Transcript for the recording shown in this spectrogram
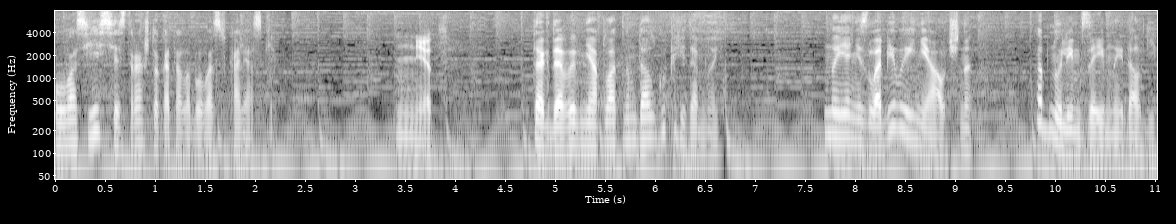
У вас есть сестра, что катала бы вас в коляске? Нет. Тогда вы в неоплатном долгу передо мной. Но я не злобива и не алчна. Обнулим взаимные долги.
